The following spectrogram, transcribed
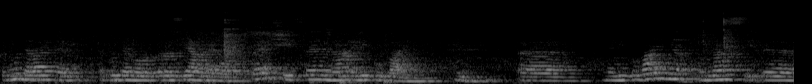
тому давайте будемо розглянемо перший це на лікування. Е, На лікування у нас е,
